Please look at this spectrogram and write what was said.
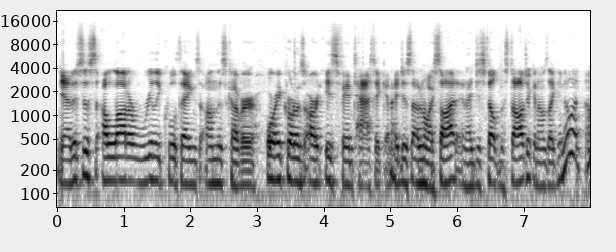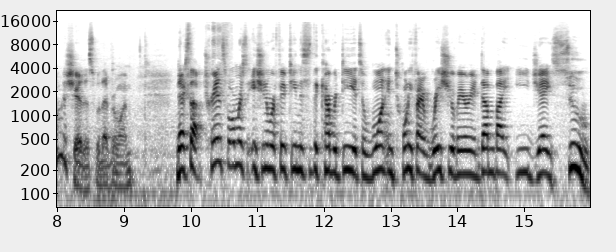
Yeah, there's just a lot of really cool things on this cover. Jorge Corona's art is fantastic, and I just, I don't know, I saw it and I just felt nostalgic, and I was like, you know what, I'm going to share this with everyone. Next up, Transformers issue number 15. This is the cover D. It's a 1 in 25 ratio variant done by E.J. Su.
